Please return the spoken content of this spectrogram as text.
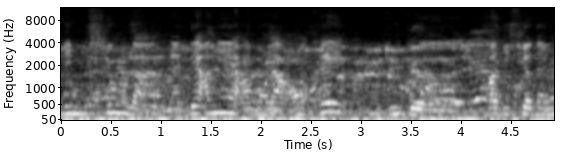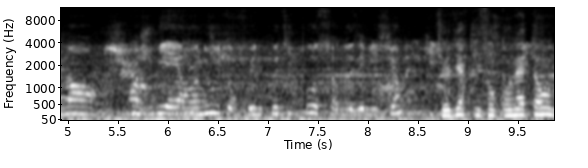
l'émission la, la dernière avant la rentrée, vu que traditionnellement en juillet et en août on fait une petite pause sur nos émissions. Tu veux dire qu'il faut qu'on attende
